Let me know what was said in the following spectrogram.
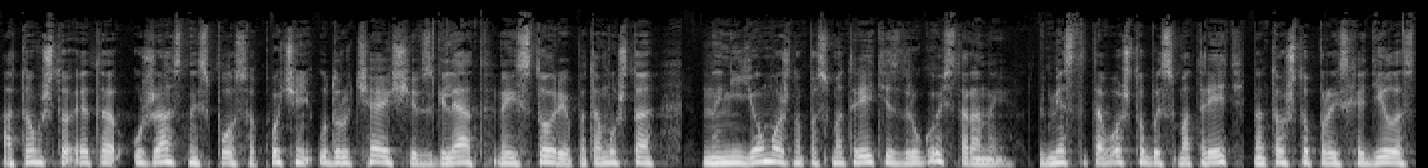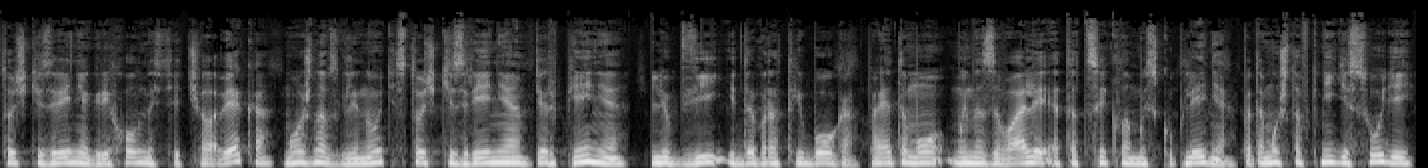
о том, что это ужасный способ, очень удручающий взгляд на историю, потому что на нее можно посмотреть и с другой стороны. Вместо того, чтобы смотреть на то, что происходило с точки зрения греховности человека, можно взглянуть с точки зрения терпения, любви и доброты Бога. Поэтому мы называли это циклом искупления, потому что в книге Судей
